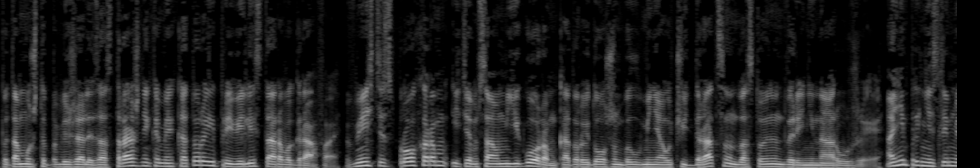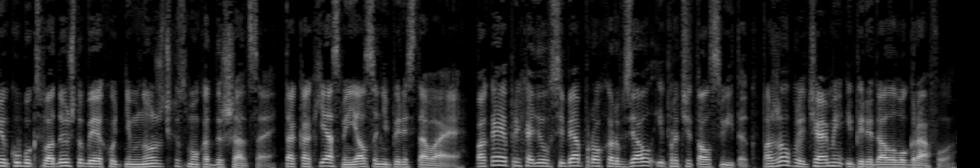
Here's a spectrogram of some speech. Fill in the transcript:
потому что побежали за стражниками, которые привели старого графа, вместе с Прохором и тем самым Егором, который должен был меня учить драться на достойном дворянина оружии. Они принесли мне кубок с водой, чтобы я хоть немножечко смог отдышаться, так как я смеялся не переставая. Пока я приходил в себя, Прохор взял и прочитал свиток, пожал плечами и передал его графу.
